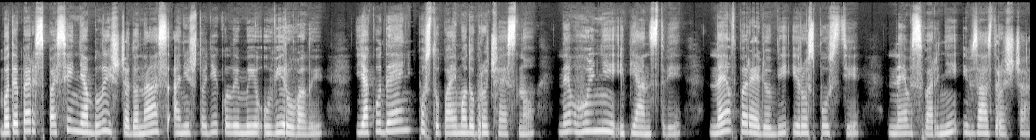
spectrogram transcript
бо тепер спасіння ближче до нас, аніж тоді, коли ми увірували. Як у день поступаймо доброчесно, не в гульні і п'янстві, не в перелюбі і розпусті, не в сварні і в заздрощах.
